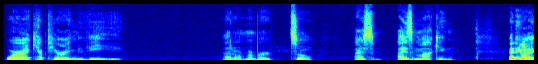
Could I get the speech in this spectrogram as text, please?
where I kept hearing the. I don't remember. So, I's I's mocking. Anyway,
